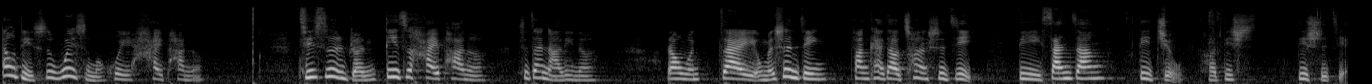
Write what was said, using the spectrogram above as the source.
到底是为什么会害怕呢？其实人第一次害怕呢是在哪里呢？让我们在我们圣经翻开到创世纪第三章第九和第十第十节。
